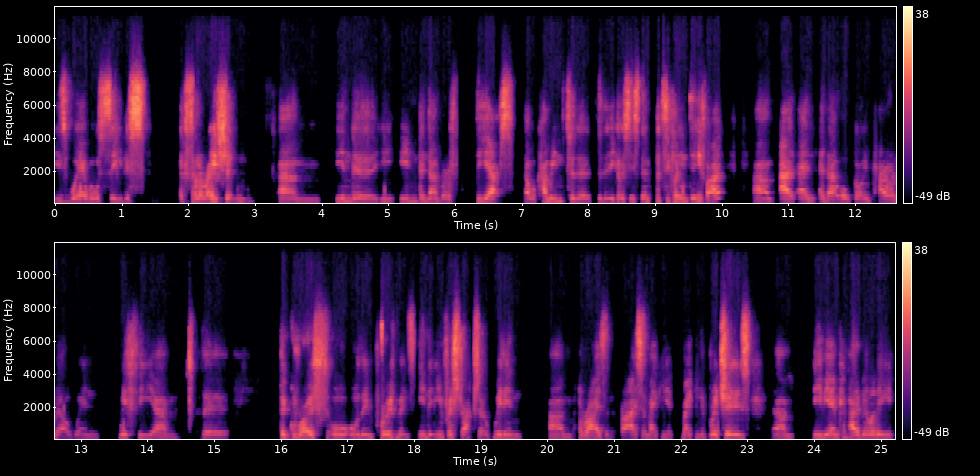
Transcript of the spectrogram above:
is where we'll see this acceleration um, in the in the number of dApps that will come into the to the ecosystem, particularly in DeFi, um, and, and and that will go in parallel when with the um, the the growth or, or the improvements in the infrastructure within um, Horizen, right? So making it making the bridges, um, EVM compatibility,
